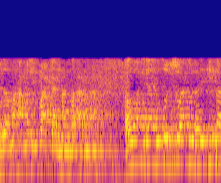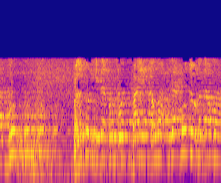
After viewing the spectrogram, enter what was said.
sudah maha melimpahkan manfaat. Allah tidak butuh sesuatu dari kita pun. Walaupun kita berbuat baik, Allah tidak butuh kata Allah.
